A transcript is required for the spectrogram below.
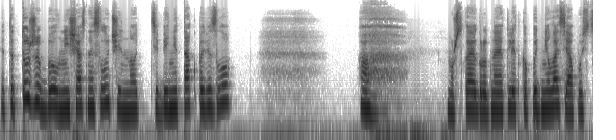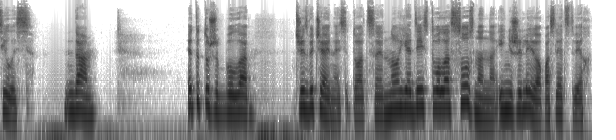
Это тоже был несчастный случай, но тебе не так повезло?» Ах. Мужская грудная клетка поднялась и опустилась. «Да, это тоже была чрезвычайная ситуация, но я действовала осознанно и не жалею о последствиях.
